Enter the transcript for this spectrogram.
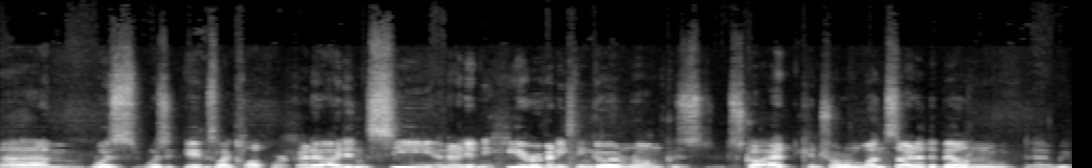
um, was was it was like clockwork. I, I didn't see and I didn't hear of anything going wrong because Scott had control of one side of the building. Uh, we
